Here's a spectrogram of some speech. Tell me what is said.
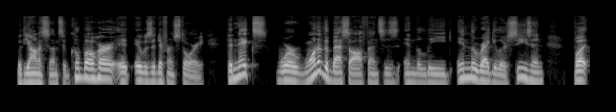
with Giannis Antetokounmpo hurt, it, it was a different story. The Knicks were one of the best offenses in the league in the regular season, but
